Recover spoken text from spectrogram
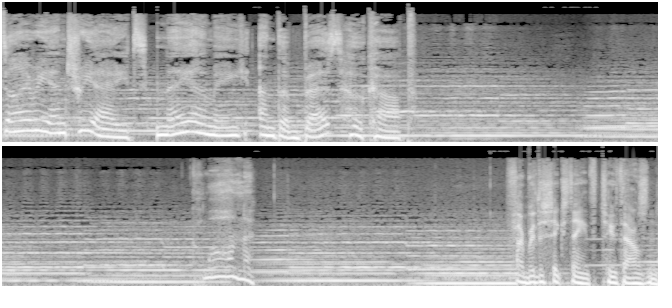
Diary entry 8 Naomi and the Bez hookup. Come on. February the 16th, 2000.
